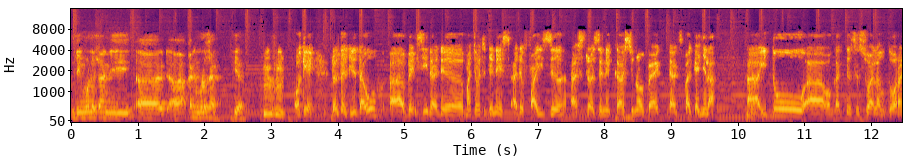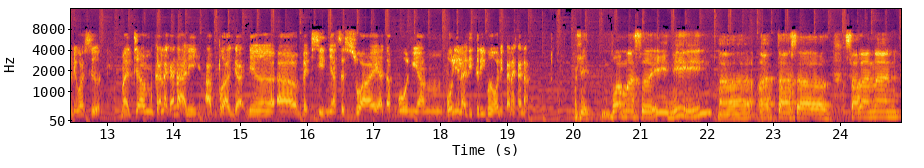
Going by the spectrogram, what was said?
dimulakan di uh, akan dimulakan ya yeah. Mm-hmm. Okey, doktor kita tahu uh, vaksin ada macam-macam jenis, ada Pfizer, AstraZeneca, Sinovac dan sebagainya lah. Uh, itu uh, orang kata sesuai lah untuk orang dewasa. Macam kanak-kanak ni, apa agaknya uh, vaksin yang sesuai ataupun yang bolehlah diterima oleh kanak-kanak? Okey, buat masa ini uh, atas uh, saranan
